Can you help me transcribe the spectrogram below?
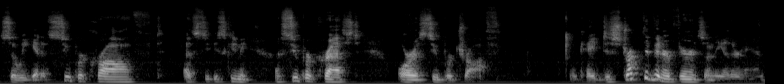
So we get a supercroft, excuse me, a supercrest or a supertrough. Okay, destructive interference, on the other hand,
